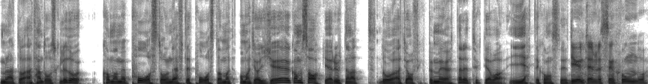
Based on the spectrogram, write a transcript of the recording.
Men att, då, att han då skulle då komma med påstående efter påstående om att, om att jag ljög om saker utan att, då, att jag fick bemöta det tyckte jag var jättekonstigt. Det är ju inte en recension då.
